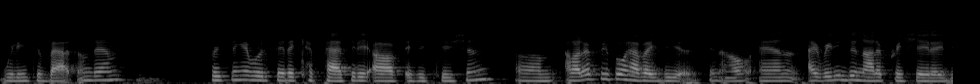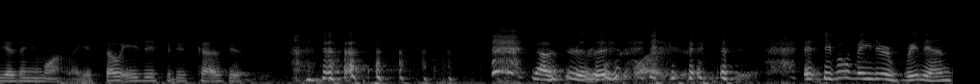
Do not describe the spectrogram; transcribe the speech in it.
willing to bet on them. First thing I would say the capacity of execution. Um, a lot of people have ideas, you know, and I really do not appreciate ideas anymore. Like it's so easy to discuss this. no, seriously. It- people think they're brilliant,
